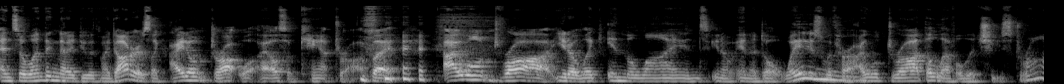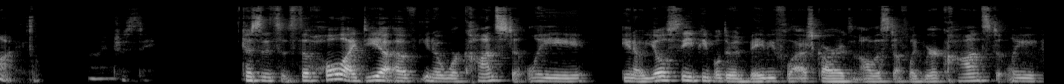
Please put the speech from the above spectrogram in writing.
And so one thing that I do with my daughter is like I don't draw well I also can't draw but I won't draw you know like in the lines you know in adult ways mm. with her I mm. will draw at the level that she's drawing. Oh interesting. Cuz it's it's the whole idea of you know we're constantly you know you'll see people doing baby flashcards and all this stuff like we're constantly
